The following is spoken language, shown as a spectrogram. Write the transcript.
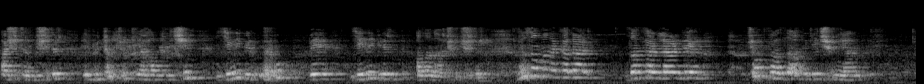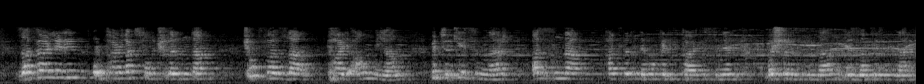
aştırmıştır ve bütün Türkiye halkı için yeni bir ufuk ve yeni bir alan açmıştır. Bu zamana kadar zaferlerde çok fazla adı geçmeyen, zaferlerin o parlak sonuçlarından çok fazla pay almayan bütün kesimler aslında Halkların Demokratik Partisi'nin başarısından ve zaferinden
